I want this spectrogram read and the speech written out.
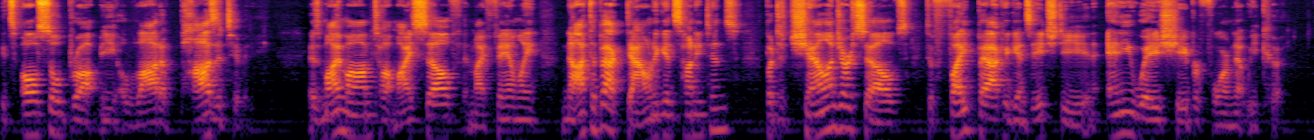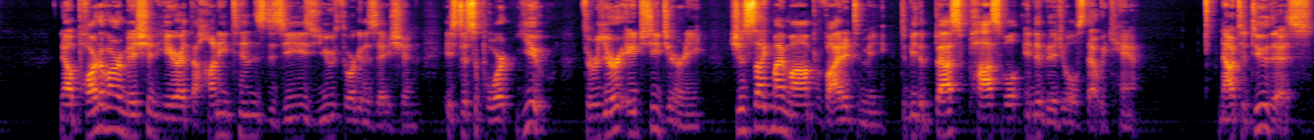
it's also brought me a lot of positivity. As my mom taught myself and my family not to back down against Huntington's, but to challenge ourselves to fight back against HD in any way, shape, or form that we could. Now, part of our mission here at the Huntington's Disease Youth Organization is to support you through your HD journey, just like my mom provided to me, to be the best possible individuals that we can. Now, to do this,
